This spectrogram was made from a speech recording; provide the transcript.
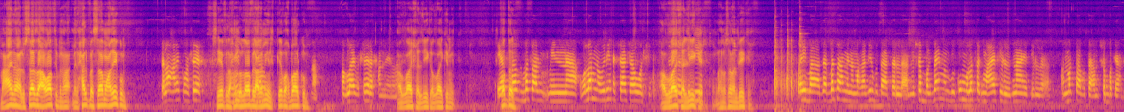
معانا الأستاذة عواطف من من حلبة السلام عليكم. السلام عليكم يا شيخ. سيف الحمد لله رب. العالمين. كيف أخباركم؟ والله بخير الحمد لله. الله يخليك الله يكرمك. اتفضل. أستاذ بسأل من والله منورين الشاشة أول شيء. الله شكراً يخليك كتير. أهلا وسهلا بيك طيب ده بسأل من المقادير بتاعت المشبك. دايما بيكون ملصق معايا في ناحية المقطع بتاع المشبك يعني.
